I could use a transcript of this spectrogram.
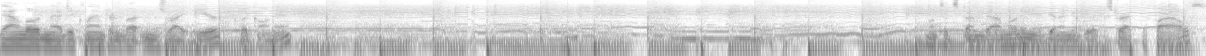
Download Magic Lantern button is right here. Click on it. Once it's done downloading, you're going to need to extract the files.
